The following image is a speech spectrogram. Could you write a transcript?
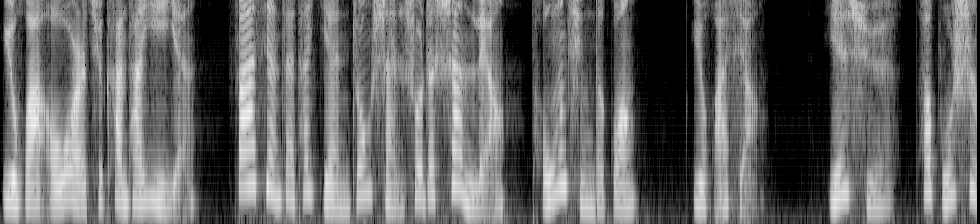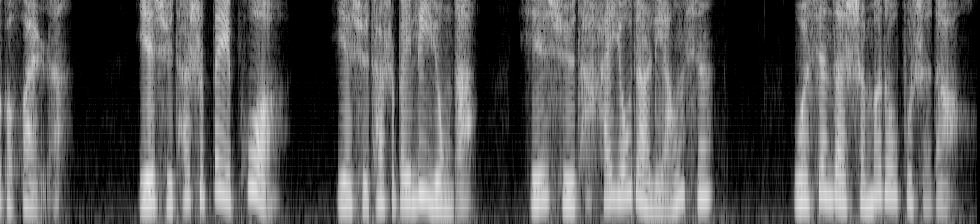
玉华偶尔去看他一眼，发现在他眼中闪烁着善良、同情的光。玉华想，也许他不是个坏人，也许他是被迫，也许他是被利用的，也许他还有点良心。我现在什么都不知道，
